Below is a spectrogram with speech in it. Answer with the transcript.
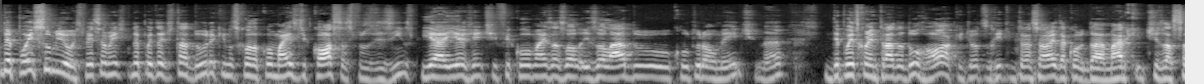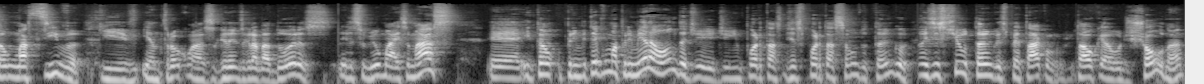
depois sumiu, especialmente depois da ditadura, que nos colocou mais de costas para os vizinhos, e aí a gente ficou mais isolado culturalmente, né? Depois com a entrada do rock, de outros ritmos internacionais, da, da marketização massiva que entrou com as grandes gravadoras, ele sumiu mais. Mas é, então, teve uma primeira onda de, de, de exportação do tango. Não existia o tango espetáculo, tal que é o de show, né?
